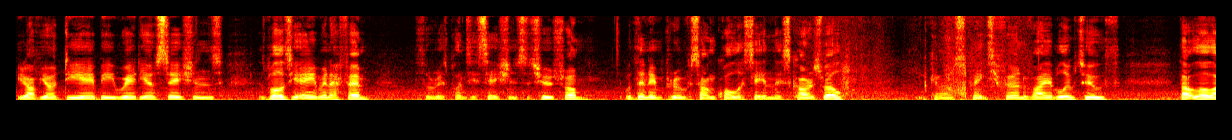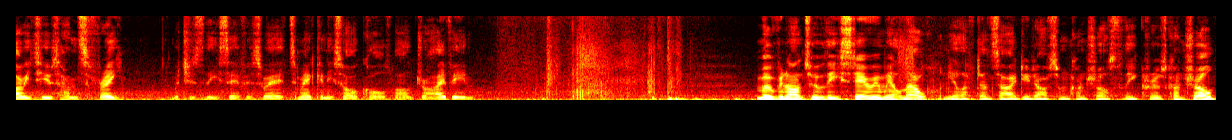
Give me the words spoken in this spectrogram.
you have your DAB radio stations as well as your AM and FM. So there is plenty of stations to choose from with an improved sound quality in this car as well. You can also connect your phone via Bluetooth. That will allow you to use hands-free, which is the safest way to make any sort of calls while driving. Moving on to the steering wheel now, on your left hand side you'd have some controls for the cruise control,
